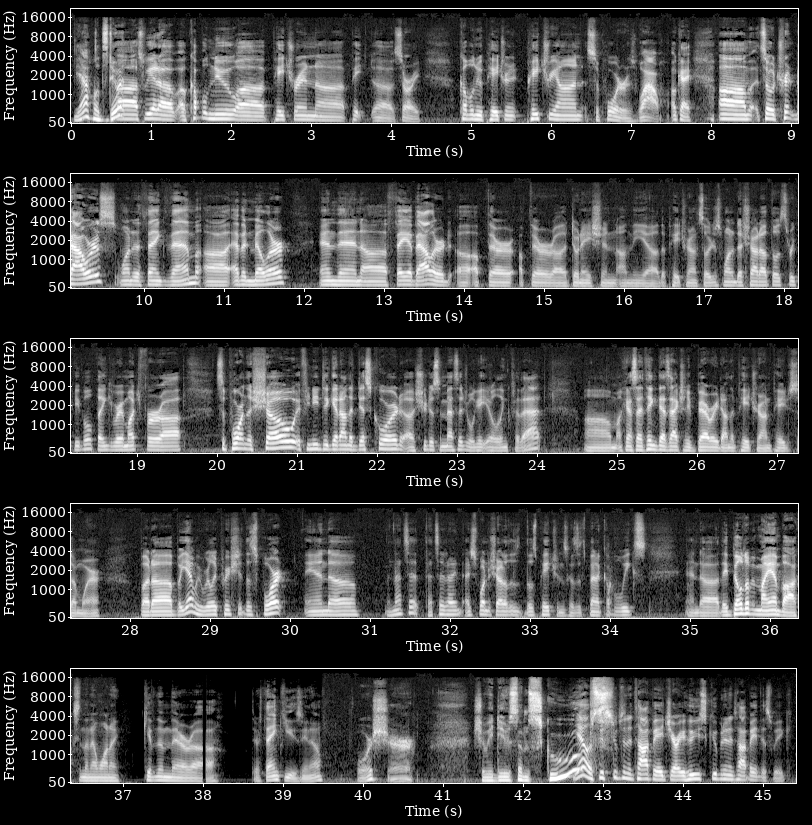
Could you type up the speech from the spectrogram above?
yeah, let's do it. Uh, so we had a, a couple new uh, patron, uh, pa- uh, sorry, a couple new patron Patreon supporters. Wow. Okay. Um, so Trent Bowers wanted to thank them. Uh, Evan Miller, and then uh, Thea Ballard uh, up their up their uh, donation on the uh, the Patreon. So I just wanted to shout out those three people. Thank you very much for uh, supporting the show. If you need to get on the Discord, uh, shoot us a message. We'll get you a link for that. Um, I guess I think that's actually buried on the Patreon page somewhere. But uh, but yeah, we really appreciate the support, and and that's it. That's it. I, I just wanted to shout out those, those patrons because it's been a couple weeks, and they build up in my inbox, and then I want to give them their their thank yous. You know. For sure. Should we do some scoops? Yeah, let's do scoops in the top eight, Jerry. Who are you scooping in the top eight this week?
